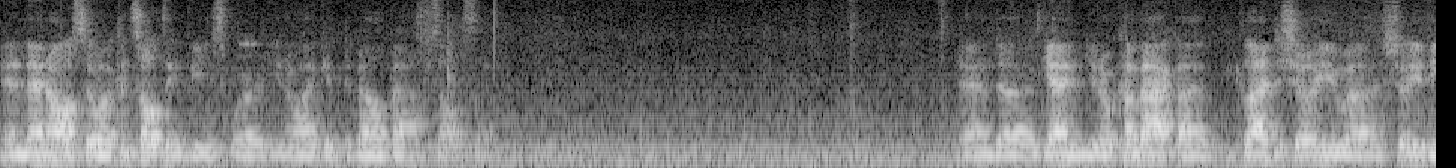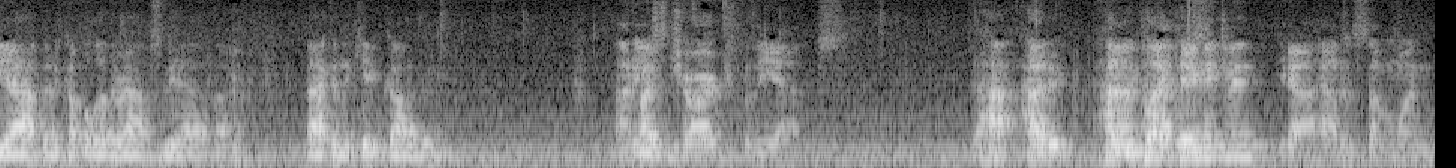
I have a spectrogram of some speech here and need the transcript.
and then also a consulting piece where you know I could develop apps also. And uh, again, you know, come back. I'd be glad to show you uh, show you the app and a couple other apps we have uh, back in the Cape Cod room. How do you Questions? charge for the apps? How, how do how do we collect does, payment? You mean? Yeah. How does someone?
